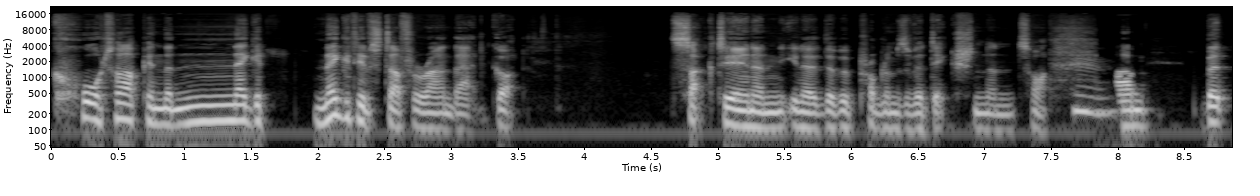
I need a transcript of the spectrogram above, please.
caught up in the neg- negative stuff around that got sucked in, and you know there were problems of addiction and so on. Mm. Um, but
